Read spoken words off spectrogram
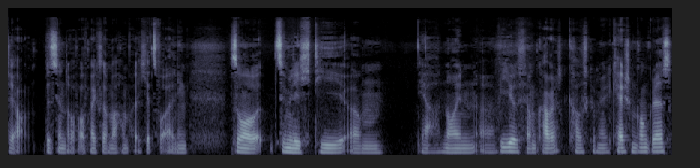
ja, ein bisschen darauf aufmerksam machen, weil ich jetzt vor allen Dingen so ziemlich die ähm, ja, neuen äh, Videos vom Chaos Communication Congress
